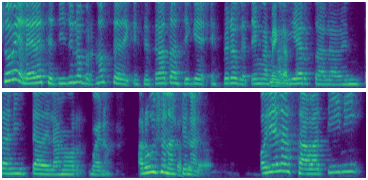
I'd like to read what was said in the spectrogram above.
Yo voy a leer este título, pero no sé de qué se trata, así que espero que tengas abierta la ventanita del amor. Bueno, Orgullo Nacional. Oriana Sabatini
